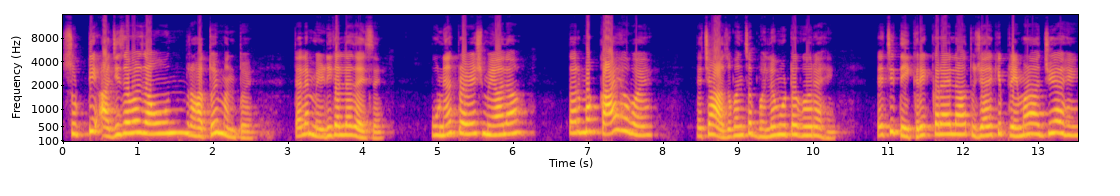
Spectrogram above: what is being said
सुट्टी आजीजवळ जाऊन राहतोय म्हणतोय. त्याला मेडिकलला जायचं आहे पुण्यात प्रवेश मिळाला तर मग काय हवं आहे त्याच्या आजोबांचं भलं मोठं घर आहे. त्याची देखरेख करायला तुझ्यासारखी प्रेमळ आजी आहे.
